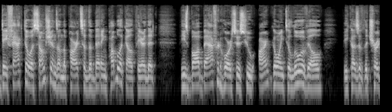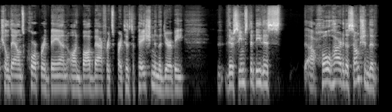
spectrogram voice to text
de facto assumptions on the parts of the betting public out there that these Bob Baffert horses who aren't going to Louisville because of the Churchill Downs corporate ban on Bob Baffert's participation in the Derby, there seems to be this uh, wholehearted assumption that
